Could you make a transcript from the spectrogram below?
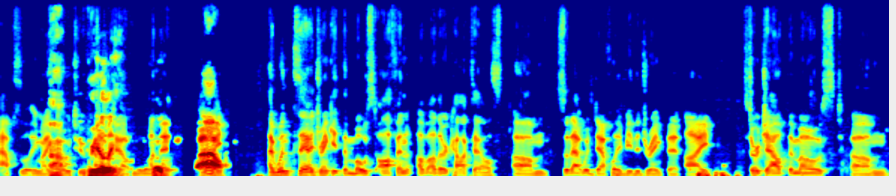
absolutely my Uh, go-to. really? cocktail, the one that- Wow. I wouldn't say I drink it the most often of other cocktails. Um, so that would definitely be the drink that I search out the most. Um,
